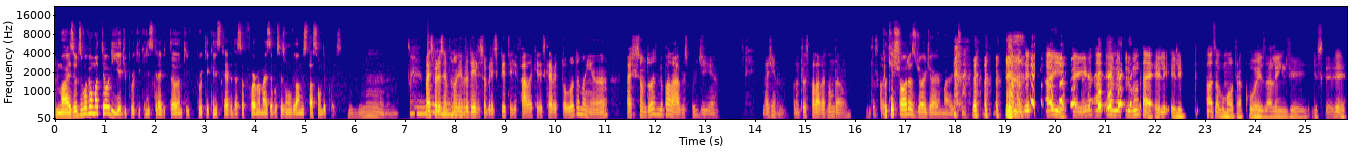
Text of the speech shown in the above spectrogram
Mas eu desenvolvi uma teoria de por que, que ele escreve tanto e por que, que ele escreve dessa forma, mas aí vocês vão ouvir lá no Estação depois. Hum. Mas, por exemplo, no livro dele sobre a escrita, ele fala que ele escreve toda manhã, acho que são duas mil palavras por dia. Imagina, quantas palavras não dão, muitas coisas. Por que choras, George R. R. Martin? Ah, mas ele- aí, aí a, a minha pergunta é, ele, ele faz alguma outra coisa além de, de escrever?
